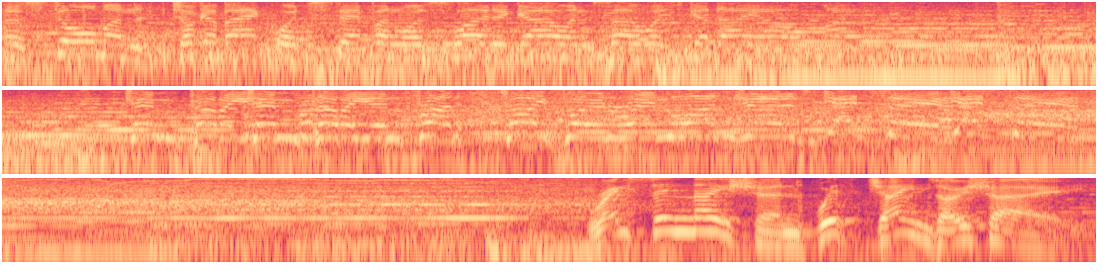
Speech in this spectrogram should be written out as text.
The Storman took a backward step and was slow to go, and so was Gadeo. Racing Nation with James O'Shea.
